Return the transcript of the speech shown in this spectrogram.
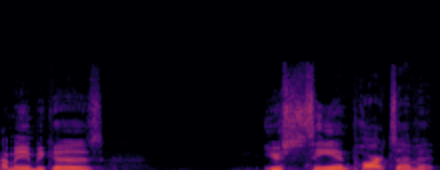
I mean, because you're seeing parts of it,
